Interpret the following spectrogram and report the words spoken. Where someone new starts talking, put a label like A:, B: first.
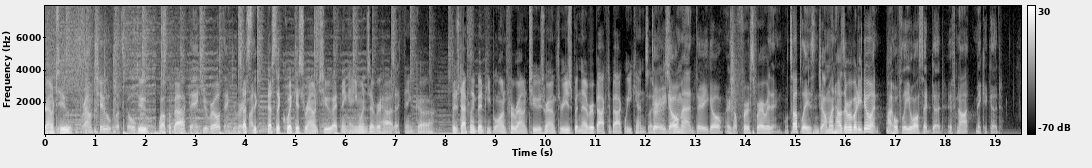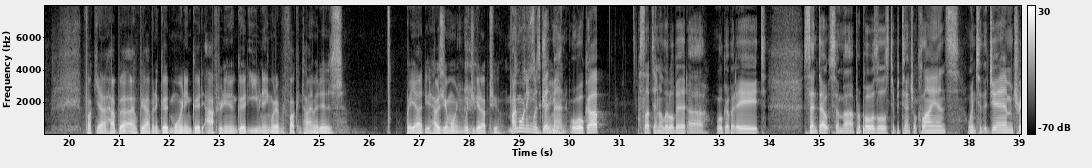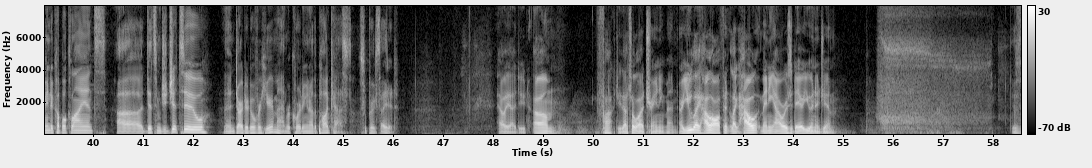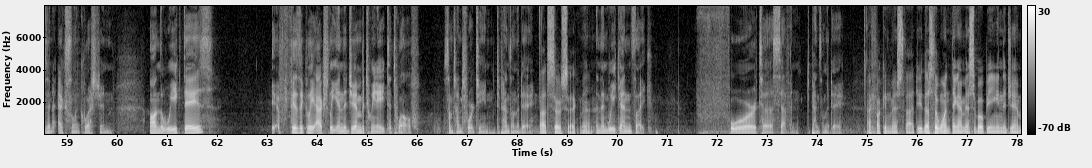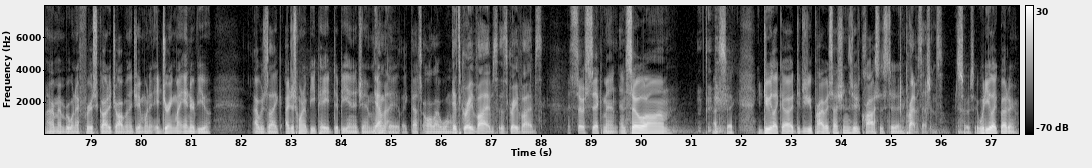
A: Round two.
B: Round two. Let's go,
A: Dude,
B: bro.
A: welcome back.
B: Thank you, bro. Thank you very
A: That's
B: much.
A: the that's the quickest round two I think anyone's ever had. I think uh, there's definitely been people on for round twos, round threes, but never back to back weekends like
B: there you
A: this.
B: go, man. There you go. There's a first for everything. What's up, ladies and gentlemen? How's everybody doing? I hopefully you all said good. If not, make it good.
A: Fuck yeah. I hope you're having a good morning, good afternoon, good evening, whatever fucking time it is. But yeah, dude, how was your morning? What'd you get up to?
B: My morning
A: Some
B: was good,
A: training.
B: man. I woke up, slept in a little bit. Uh, woke up at eight. Sent out some uh, proposals to potential clients. Went to the gym, trained a couple clients. Uh, did some jujitsu. Then darted over here, man, recording another podcast. Super excited.
A: Hell yeah, dude. Um, fuck, dude, that's a lot of training, man. Are you like how often? Like how many hours a day are you in a gym?
B: This is an excellent question. On the weekdays, eh, physically actually in the gym between 8 to 12, sometimes 14, depends on the day.
A: That's so sick, man.
B: And then weekends like 4 to 7, depends on the day.
A: I fucking miss that, dude. That's the one thing I miss about being in the gym. I remember when I first got a job in the gym. When it, during my interview, I was like, I just want to be paid to be in a gym
B: Yeah,
A: all
B: man.
A: day. Like that's all I want.
B: It's great vibes. It's great vibes.
A: It's so sick, man. And so, um, that's sick. You do like, uh, did you do private sessions or classes today?
B: Private sessions.
A: So sick. What do you like better?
